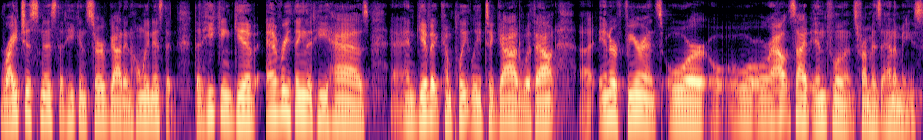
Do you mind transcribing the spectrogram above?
righteousness, that he can serve God in holiness, that, that he can give everything that he has and give it completely to God without uh, interference or, or, or, outside influence from his enemies.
